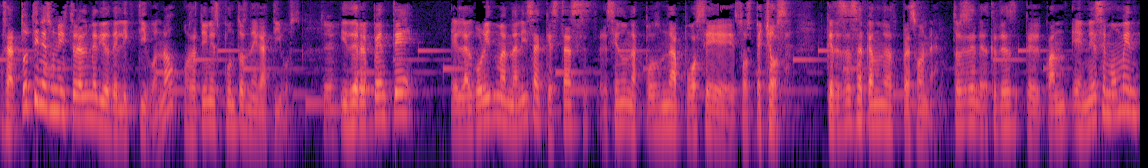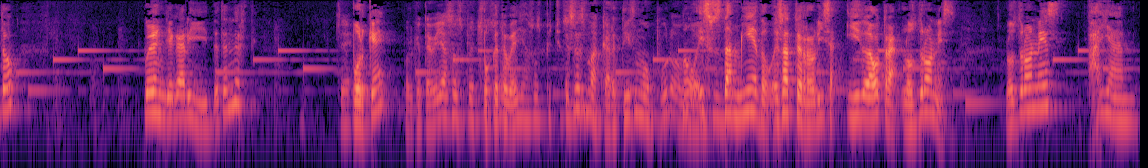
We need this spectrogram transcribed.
o sea, tú tienes un historial medio delictivo, ¿no? O sea, tienes puntos negativos. Sí. Y de repente el algoritmo analiza que estás haciendo una pose, una pose sospechosa, que te estás sacando a una persona. Entonces, que te- que cuando- en ese momento pueden llegar y detenerte. Sí. ¿Por qué? Porque te veía sospechoso. Porque te veía sospechoso. Eso es macartismo puro. No, güey. eso da miedo, eso aterroriza. Y la otra, los drones. Los drones fallan.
